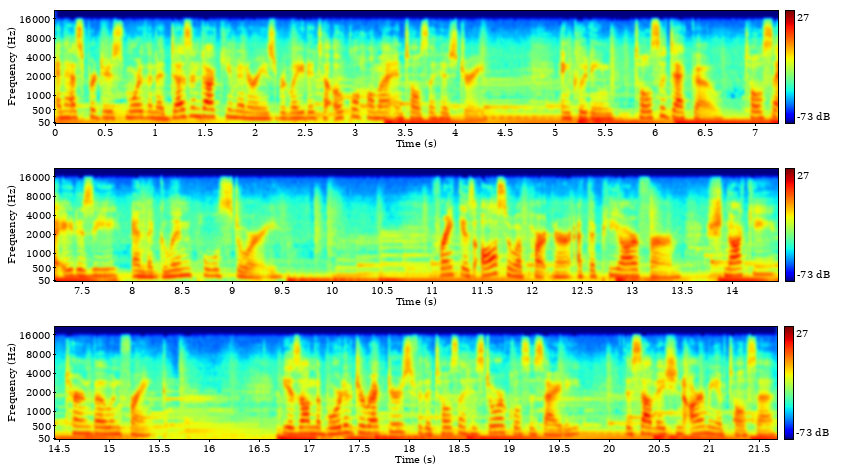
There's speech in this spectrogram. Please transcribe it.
and has produced more than a dozen documentaries related to Oklahoma and Tulsa history, including Tulsa Deco, Tulsa A to Z, and the Glen Pool Story. Frank is also a partner at the PR firm Schnake, Turnbo, and Frank. He is on the board of directors for the Tulsa Historical Society, the Salvation Army of Tulsa,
